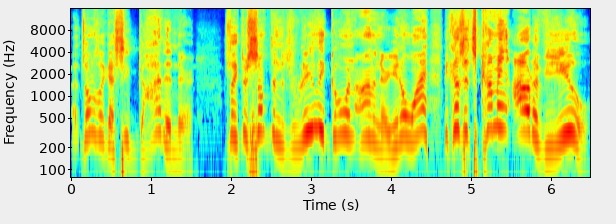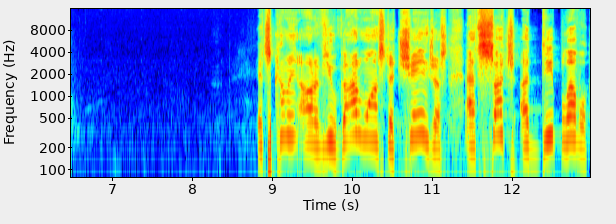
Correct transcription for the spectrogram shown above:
it's almost like I see God in there. It's like there's something that's really going on in there. You know why? Because it's coming out of you. It's coming out of you. God wants to change us at such a deep level.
